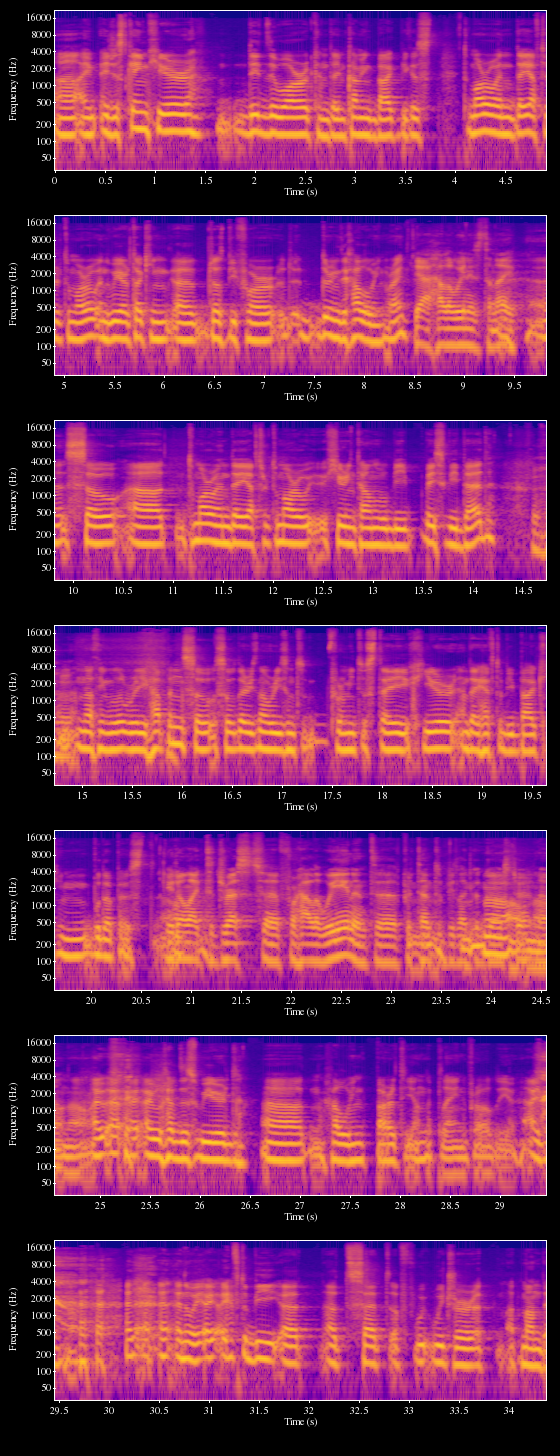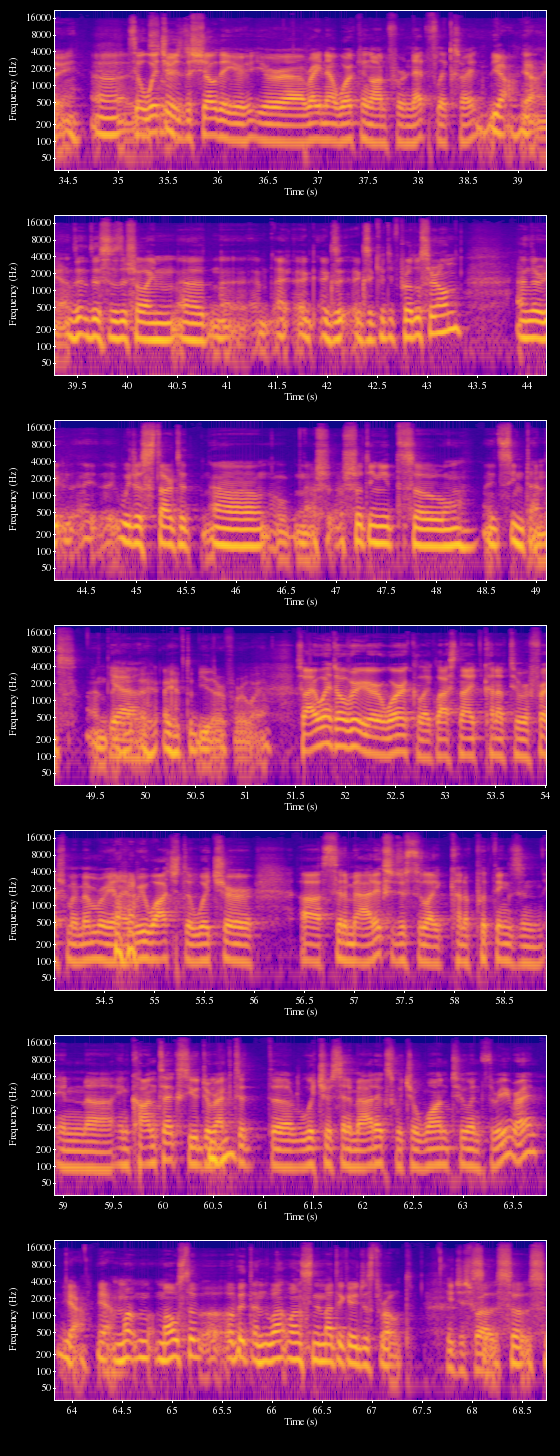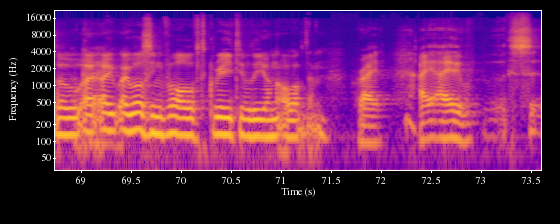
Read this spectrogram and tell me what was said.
uh, I, I, just came here, did the work, and I'm coming back because tomorrow and day after tomorrow, and we are talking uh, just before during the Halloween, right? Yeah, Halloween is tonight. Uh, so uh, tomorrow and day after tomorrow here in town will be basically dead mm-hmm. nothing will really happen. So so there is no reason to, for me to stay here, and I have to be back in Budapest. You don't like to dress uh, for Halloween and to pretend to be like a no, ghost, right? No, no, no. I, I, I, will have this weird uh, Halloween party on the plane, probably. I don't know. and, and, anyway, I, I, have to be at, at set of Witcher at, at Monday. Uh, so Witcher so, is the show that you're you're uh, right now working on for Netflix, right? Yeah, yeah, yeah. This is the show I'm uh, ex- executive producer on and there, we just started uh, sh- shooting it, so it's intense, and yeah. I, I, have to be there for a while. So I went over your work like last night, kind of to refresh my memory, and I rewatched The Witcher. Uh, cinematics just to like kind of put things in in uh, in context you directed mm-hmm. the witcher cinematics witcher 1 2 and 3 right yeah yeah M- most of, of it and one, one cinematic i just wrote you just wrote so so, so okay. I, I was involved creatively on all of them right i i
